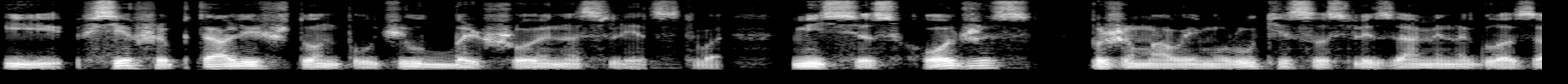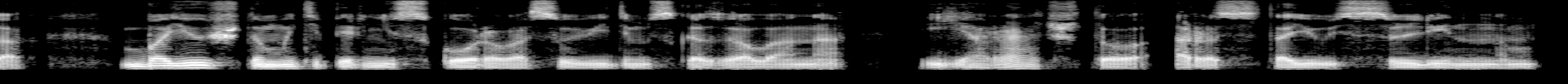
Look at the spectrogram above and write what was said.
и все шептались, что он получил большое наследство. Миссис Ходжес пожимала ему руки со слезами на глазах. «Боюсь, что мы теперь не скоро вас увидим», — сказала она. «Я рад, что расстаюсь с Линном»,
